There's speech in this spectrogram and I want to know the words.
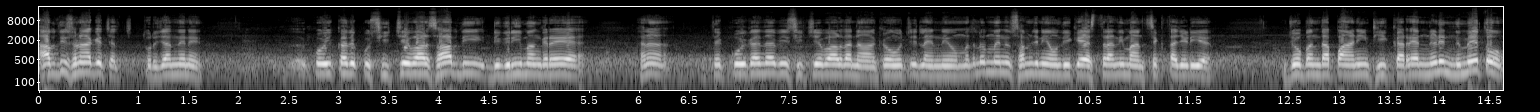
ਆਪਦੀ ਸੁਣਾ ਕੇ ਚੱਲ ਤੁਰ ਜਾਂਦੇ ਨੇ। ਕੋਈ ਕਦੇ ਕੋਈ ਸੀਚੇਵਾਲ ਸਾਹਿਬ ਦੀ ਡਿਗਰੀ ਮੰਗ ਰਹੇ ਹੈ ਹੈਨਾ ਤੇ ਕੋਈ ਕਹਿੰਦਾ ਵੀ ਸੀਚੇਵਾਲ ਦਾ ਨਾਂ ਕਿਉਂ ਚ ਲੈਂਦੇ ਹੋ? ਮਤਲਬ ਮੈਨੂੰ ਸਮਝ ਨਹੀਂ ਆਉਂਦੀ ਕਿ ਇਸ ਤਰ੍ਹਾਂ ਦੀ ਮਾਨਸਿਕਤਾ ਜਿਹੜੀ ਹੈ, ਜੋ ਬੰਦਾ ਪਾਣੀ ਠੀਕ ਕਰ ਰਿਹਾ 99 ਤੋਂ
